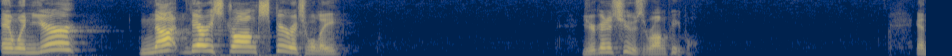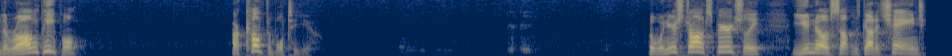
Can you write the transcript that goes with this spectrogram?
And when you're not very strong spiritually, you're going to choose the wrong people. And the wrong people are comfortable to you. But when you're strong spiritually, you know something's got to change,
